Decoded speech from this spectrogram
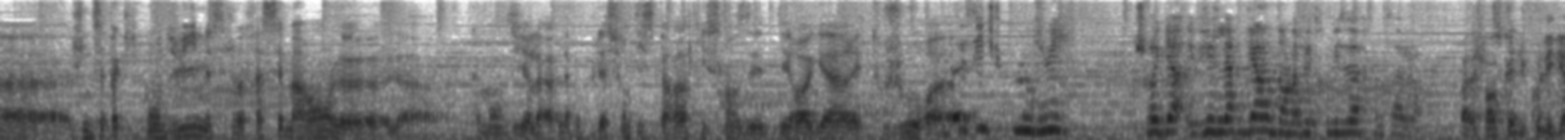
Euh, je ne sais pas qui conduit, mais ça doit être assez marrant, le, la, comment dire, la, la population disparate qui se lance des, des regards et toujours. euh, Vas-y, je conduis. Je regarde, et puis je les regarde dans le rétroviseur comme ça, genre. Je pense que du coup, les gars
